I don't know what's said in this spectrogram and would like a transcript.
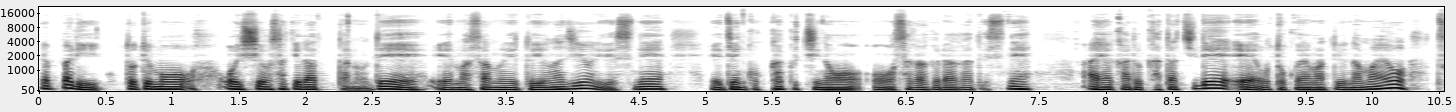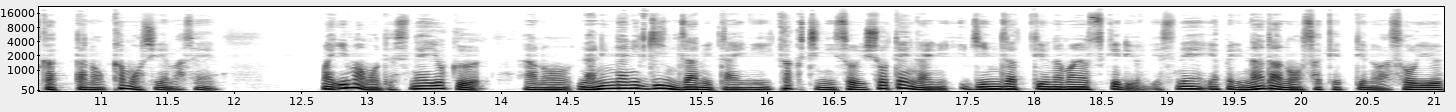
やっぱりとても美味しいお酒だったので、えー、正宗と同じようにですね、えー、全国各地の酒蔵がですね、あやかる形で、えー、男山という名前を使ったのかもしれません。まあ、今もですね、よくあの、何々銀座みたいに各地にそういう商店街に銀座っていう名前を付けるようにですね、やっぱり灘のお酒っていうのはそういう、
